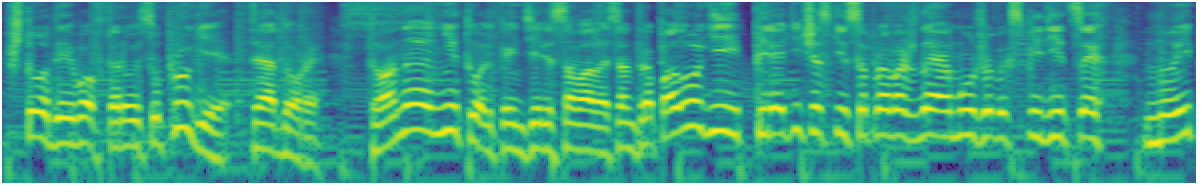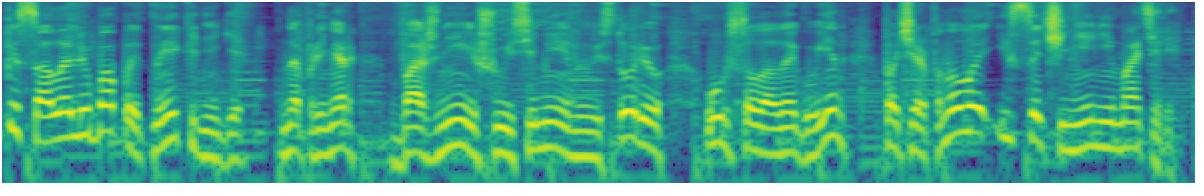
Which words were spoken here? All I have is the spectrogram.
Что до его второй супруги, Теодоры, то она не только интересовалась антропологией, периодически сопровождая мужа в экспедициях, но и писала любопытные книги. Например, важнейшую семейную историю Урсула Легуин почерпнула из сочинений матери –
